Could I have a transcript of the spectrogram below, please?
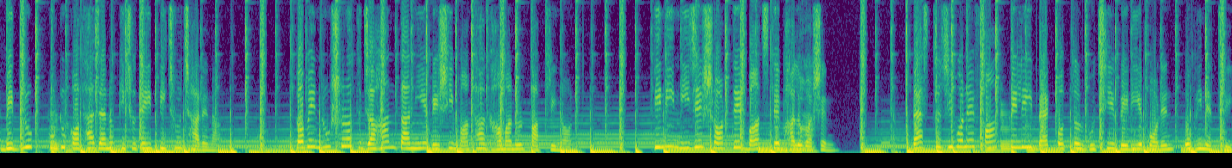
বিদ্রুপ কুটু কথা যেন কিছুতেই পিছু ছাড়ে না। তবে নুসরত জাহান তা নিয়ে বেশি মাথা ঘামানোর পাত্রী নন। তিনি নিজের শর্তে বাঁচতে ভালোবাসেন। ব্যস্ত জীবনে ফাঁক পেলেই ব্যাগপত্তর গুছিয়ে বেরিয়ে পড়েন অভিনেত্রী।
